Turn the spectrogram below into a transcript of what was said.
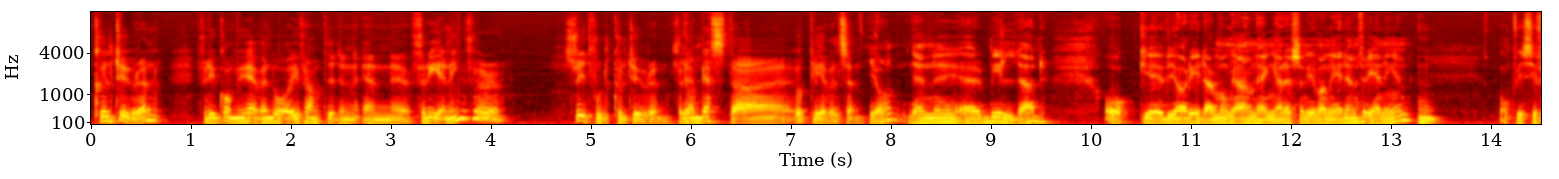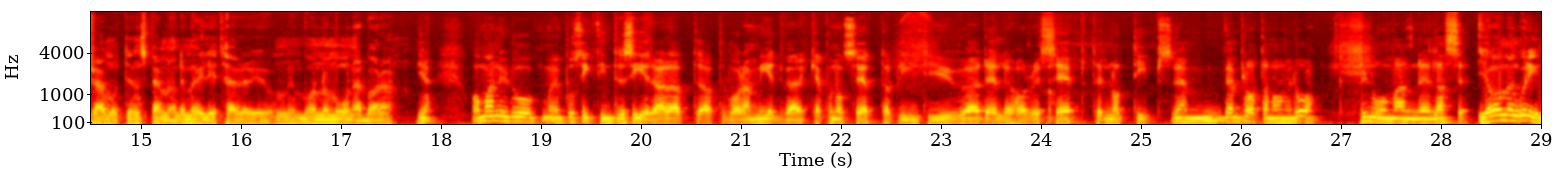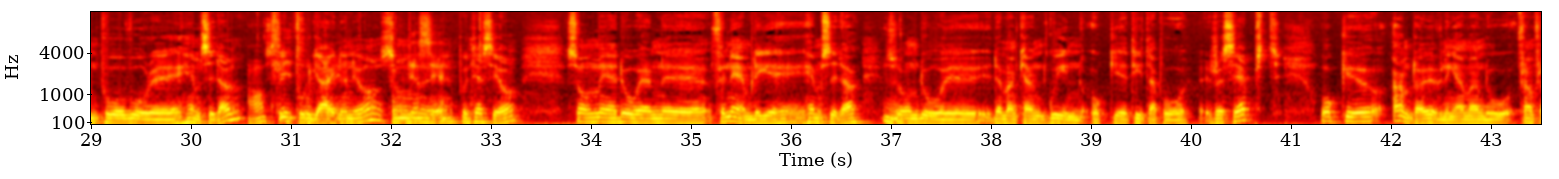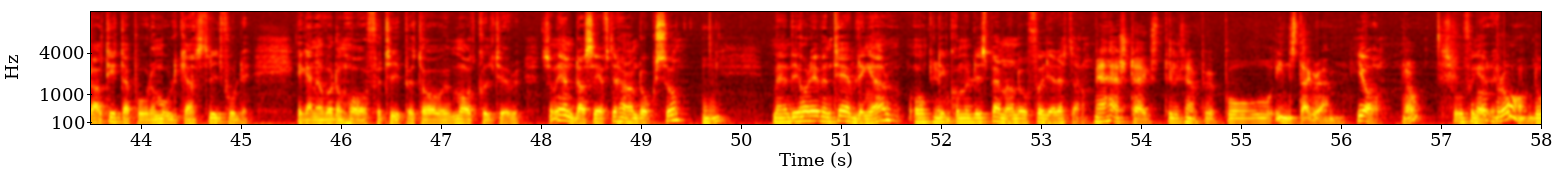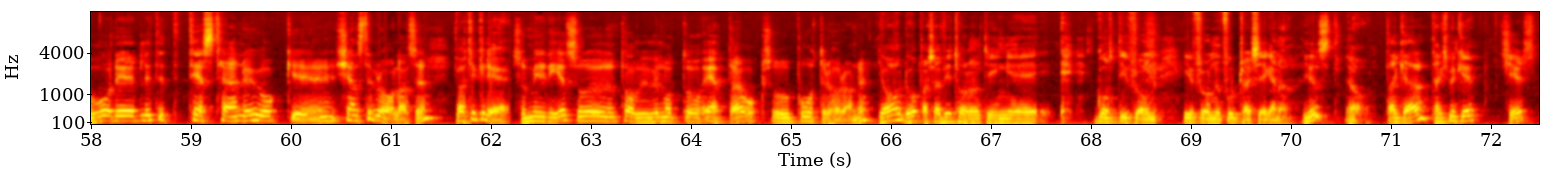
kulturen. För det kommer ju även då i framtiden en eh, förening för streetfoodkulturen. För Ja. den bästa upplevelsen. Ja, den eh, är bildad och eh, vi har redan många anhängare som vill vara med i den föreningen. Och vi ser fram emot en spännande möjlighet här om om någon månad bara. Ja. Om man nu då på sikt är intresserad att, att vara medverka på något sätt, att bli intervjuad eller ha recept eller något tips. Vem, vem pratar man med då? Hur når man eh, Lasse? Ja, man går in på vår eh, hemsida. Ja, Streetfoodguiden ja, som, .se. eh, ja. Som är då en eh, förnämlig eh, hemsida som då, eh, där man kan gå in och eh, titta på recept och eh, andra övningar. Man då framförallt tittar på de olika streetfoodägarna vad de har för typ av matkultur som ändrar sig efterhand också. Mm. Men vi har även tävlingar och det Jo. kommer bli spännande att följa detta. Med hashtags till exempel på Instagram. Ja, Ja, så fungerar Vad det. bra. Då var det ett litet test här nu och eh, känns det bra Lasse? Jag tycker det. Så med det så tar vi väl något att äta också på återhörande. Ja, då hoppas jag att vi tar någonting eh, gott ifrån, ifrån. Just. Ja, Tackar. tack så mycket. Cheers.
